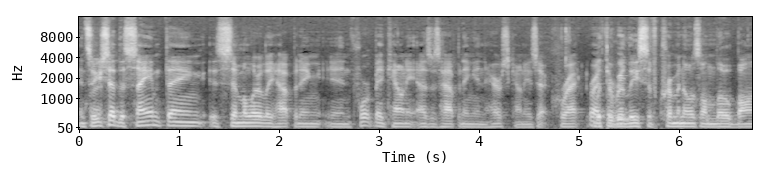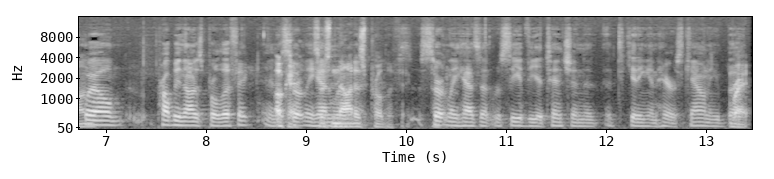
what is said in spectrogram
And so you said the same thing is similarly happening in Fort Bend County as is happening in Harris County. Is that correct? Right. With the The release of criminals on low bond? Well, probably not as prolific, and Okay, certainly so hasn't not as prolific. Certainly hasn't received the attention it's getting in Harris County, but Right.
